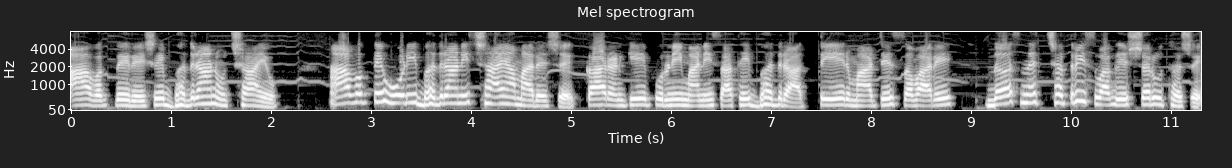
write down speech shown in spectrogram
આ વખતે રહેશે ભદ્રાનો છાયો. આ વખતે હોળી ભદ્રાની છાયામાં રહેશે, કારણ કે પૂર્ણિમાની સાથે ભદ્રા તેર માર્ચે સવારે દસ ને છત્રીસ વાગે શરૂ થશે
